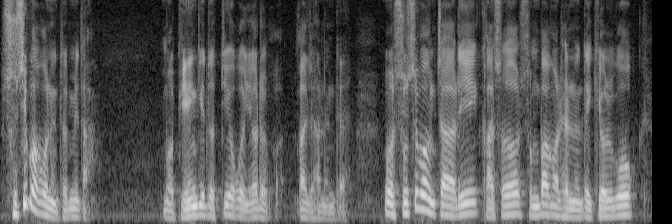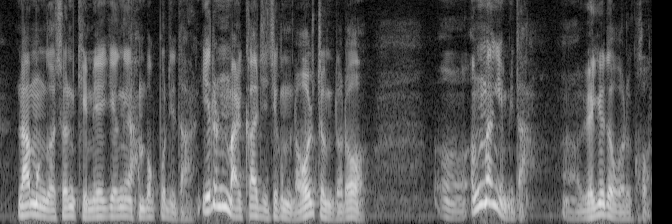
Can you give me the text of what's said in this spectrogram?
수십억 원이 듭니다. 뭐 비행기도 띄우고 여러 가지 하는데 뭐 수십 억짜리 가서 순방을 했는데 결국 남은 것은 김혜경의 한복불이다. 이런 말까지 지금 나올 정도로 어, 엉망입니다. 어, 외교도 그렇고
